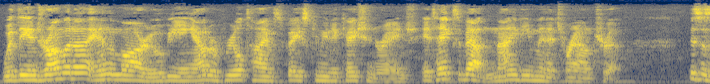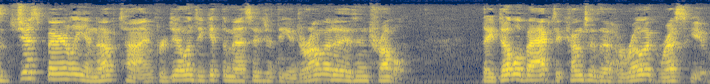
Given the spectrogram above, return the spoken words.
With the Andromeda and the Maru being out of real time space communication range, it takes about 90 minutes round trip. This is just barely enough time for Dylan to get the message that the Andromeda is in trouble. They double back to come to the heroic rescue.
